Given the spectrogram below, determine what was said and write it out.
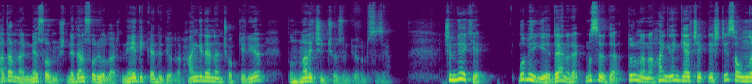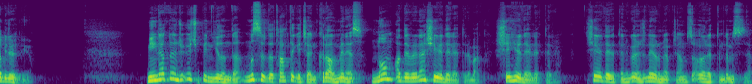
Adamlar ne sormuş, neden soruyorlar, neye dikkat ediyorlar, hangilerinden çok geliyor bunlar için çözün diyorum size. Şimdi diyor ki bu bilgiye dayanarak Mısır'da durumların hangilerinin gerçekleştiği savunulabilir diyor. Milattan önce 3000 yılında Mısır'da tahta geçen Kral Menes, Nom adı verilen şehir devletleri bak. Şehir devletleri. Şehir devletlerini görünce ne yorum yapacağımızı öğrettim değil mi size?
